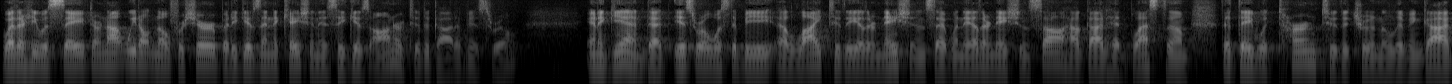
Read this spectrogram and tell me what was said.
Whether he was saved or not, we don't know for sure, but he gives indication as he gives honor to the God of Israel. And again, that Israel was to be a light to the other nations, that when the other nations saw how God had blessed them, that they would turn to the true and the living God.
